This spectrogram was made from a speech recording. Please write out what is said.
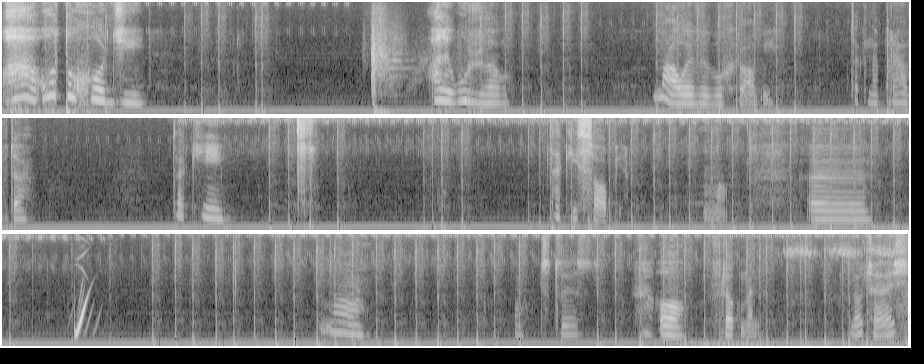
A, o to chodzi! Ale urwał. Mały wybuch robi. Tak naprawdę. Taki... Taki sobie. No. Yy... No. O, co to jest? O, Frogman. No cześć.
